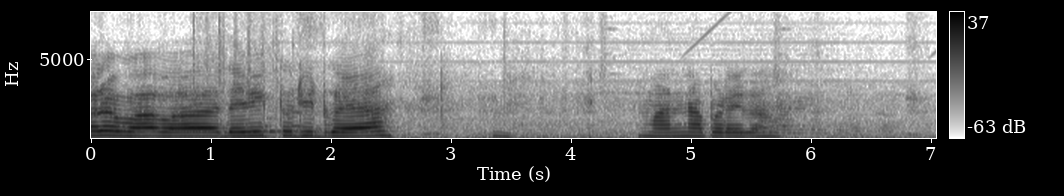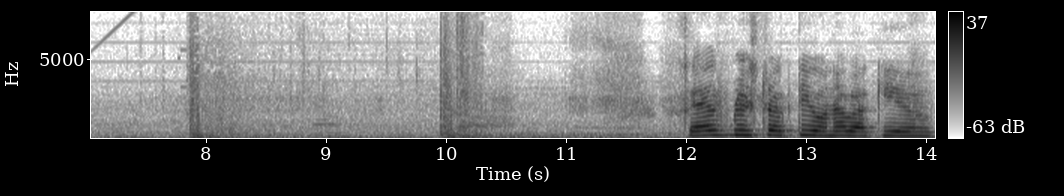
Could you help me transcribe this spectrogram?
अरे वाह वाह देविक तू जीत गया मानना पड़ेगा सेल्फ डिस्ट्रक्टिव होना बाकी है अब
